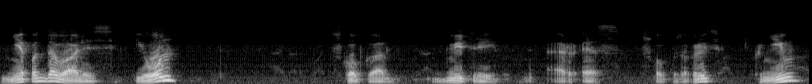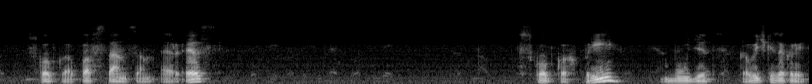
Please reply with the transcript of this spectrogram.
не поддавались, и он, скобка, Дмитрий РС, скобку закрыть, к ним, скобка, повстанцам РС, в скобках при, будет, кавычки закрыть.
